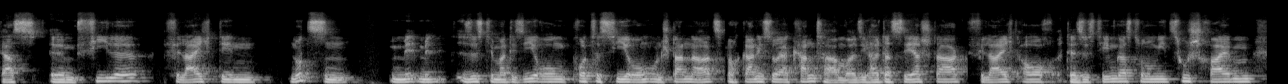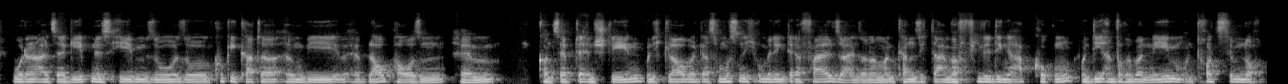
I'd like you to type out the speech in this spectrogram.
dass ähm, viele vielleicht den Nutzen mit, mit Systematisierung, Prozessierung und Standards noch gar nicht so erkannt haben, weil sie halt das sehr stark vielleicht auch der Systemgastronomie zuschreiben, wo dann als Ergebnis eben so, so Cookie-Cutter irgendwie äh, Blaupausen ähm, Konzepte entstehen. Und ich glaube, das muss nicht unbedingt der Fall sein, sondern man kann sich da einfach viele Dinge abgucken und die einfach übernehmen und trotzdem noch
